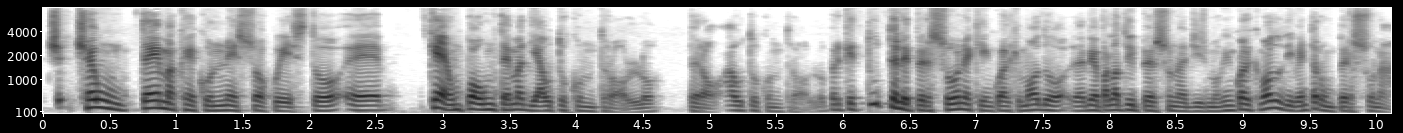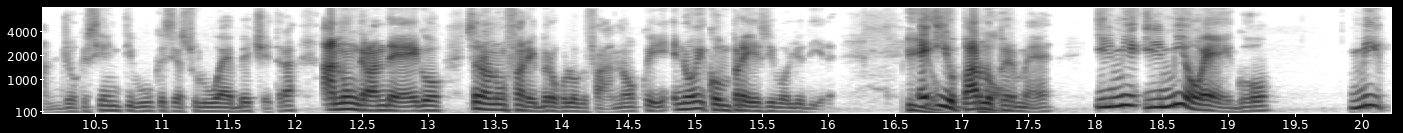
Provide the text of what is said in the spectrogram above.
c'è, c'è, un tema che è connesso a questo, eh, che è un po' un tema di autocontrollo, però, autocontrollo, perché tutte le persone che in qualche modo, abbiamo parlato di personaggismo, che in qualche modo diventano un personaggio, che sia in tv, che sia sul web, eccetera, hanno un grande ego, se no non farebbero quello che fanno, quindi, e noi compresi, voglio dire. Io, e io parlo no. per me, il mio, il mio ego mi,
